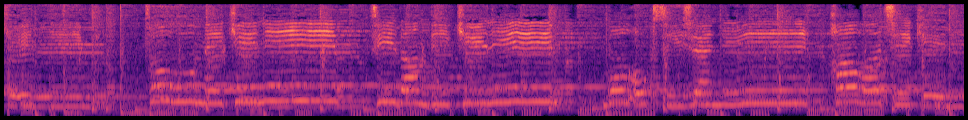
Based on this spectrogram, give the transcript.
ekelim Tohum ekelim Fidan dikelim Bol oksijenli Hava çekelim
